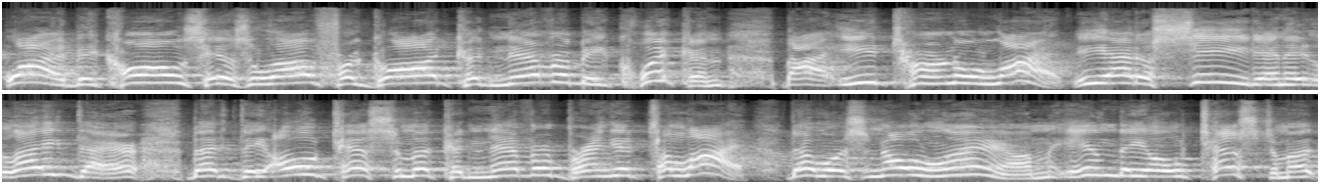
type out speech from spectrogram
Why? Because his love for God could never be quickened by eternal life. He had a seed and it laid there, but the Old Testament could never bring it to life. There was no lamb in the Old Testament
